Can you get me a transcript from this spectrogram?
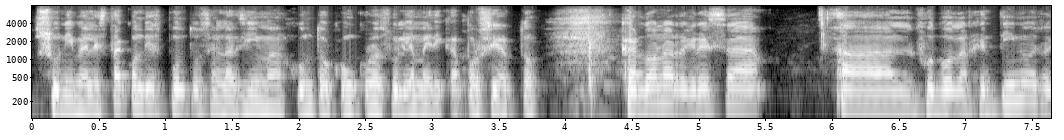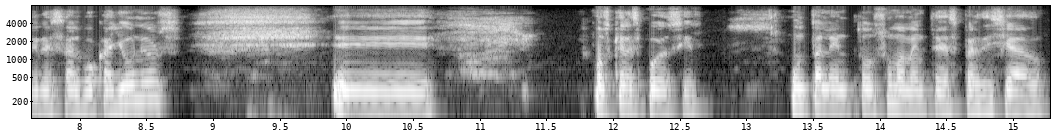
su nivel. Está con 10 puntos en la cima junto con Cruz Azul y América, por cierto. Cardona regresa al fútbol argentino y regresa al Boca Juniors. Eh, pues, ¿qué les puedo decir? Un talento sumamente desperdiciado.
